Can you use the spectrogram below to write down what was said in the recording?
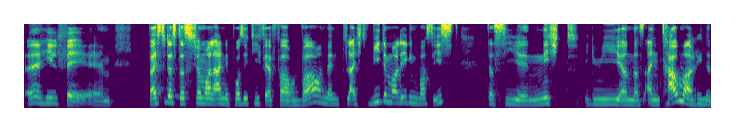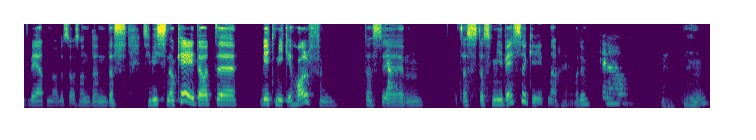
äh, Hilfe. Ähm, weißt du, dass das schon mal eine positive Erfahrung war und wenn vielleicht wieder mal irgendwas ist, dass sie nicht irgendwie an das einen Trauma erinnert werden oder so, sondern dass sie wissen, okay, dort äh, wird mir geholfen, dass, ja. ähm, dass, dass mir besser geht nachher, oder? Genau. Mhm. mhm.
